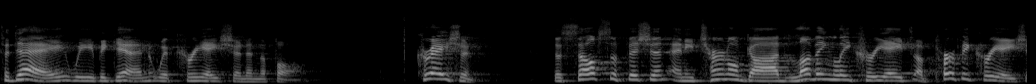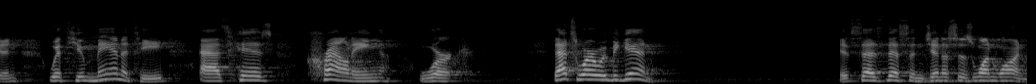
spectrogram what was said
Today, we begin with creation and the fall. Creation. The self sufficient and eternal God lovingly creates a perfect creation with humanity as his crowning work. That's where we begin. It says this in Genesis 1 1. Do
